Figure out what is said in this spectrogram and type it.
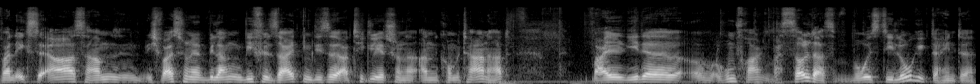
bei den XDRs haben, ich weiß schon, wie lange, wie viele Seiten dieser Artikel jetzt schon an Kommentaren hat, weil jeder rumfragt, was soll das? Wo ist die Logik dahinter?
